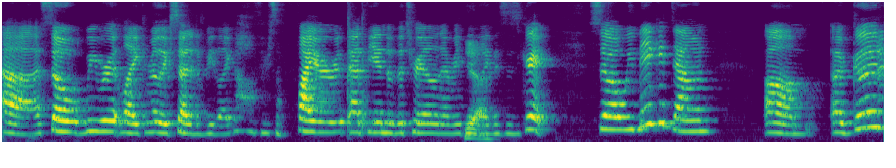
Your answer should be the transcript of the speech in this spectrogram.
uh so we were like really excited to be like oh there's a fire at the end of the trail and everything. Yeah. like this is great. So we make it down um a good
